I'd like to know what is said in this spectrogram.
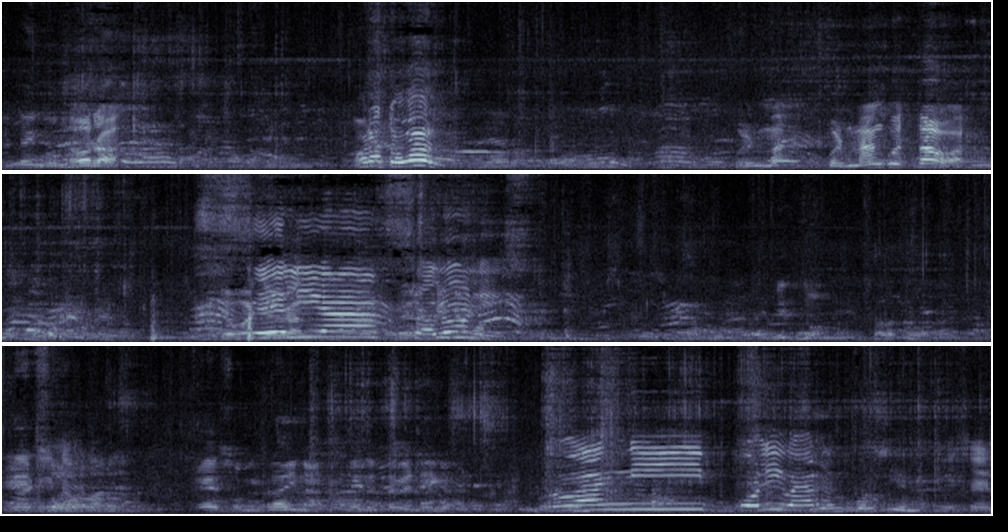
Te tengo. Nora, Ahora, Tobal. por, ma- por mango estaba. Celia Salones. Eso. Eso, mi reina. Que Dios te bendiga. Roani Bolívar. Ese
